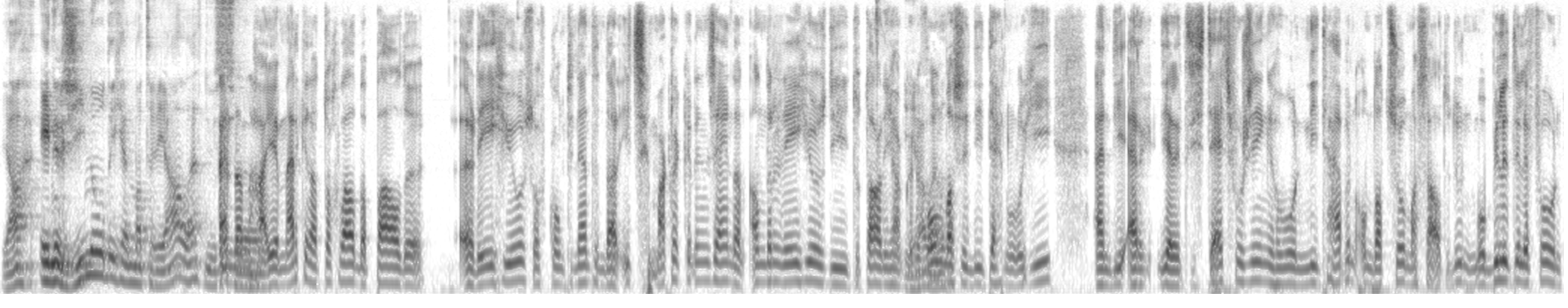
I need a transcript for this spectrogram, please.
ja, energie nodig en materiaal. Hè. Dus, En dan ga je merken dat toch wel bepaalde regio's of continenten daar iets gemakkelijker in zijn dan andere regio's die totaal niet gaan kunnen volgen, omdat ze die technologie en die, die elektriciteitsvoorzieningen gewoon niet hebben om dat zo massaal te doen. Mobiele telefoon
